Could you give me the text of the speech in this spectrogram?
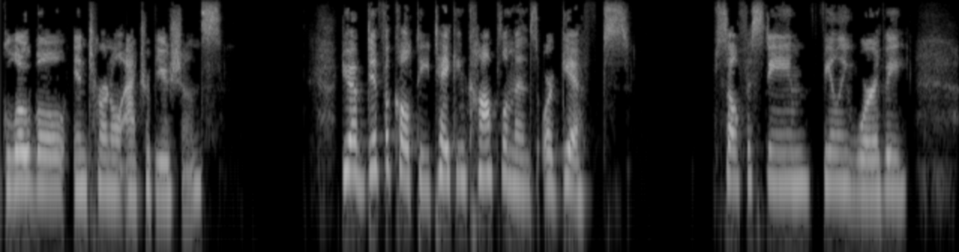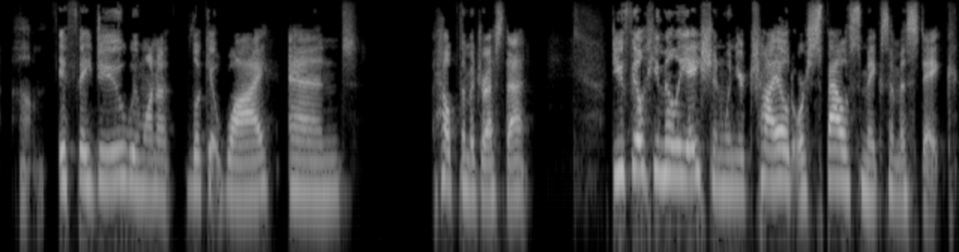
global internal attributions. Do you have difficulty taking compliments or gifts self-esteem feeling worthy. Um, if they do we want to look at why and help them address that. Do you feel humiliation when your child or spouse makes a mistake?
